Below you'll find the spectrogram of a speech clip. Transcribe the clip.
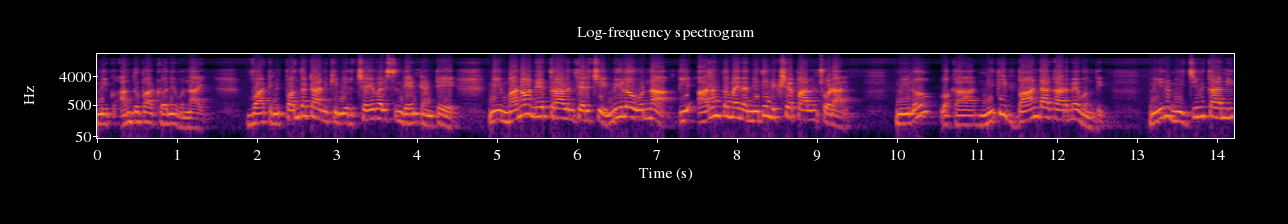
మీకు అందుబాటులోనే ఉన్నాయి. వాటిని పొందటానికి మీరు చేయవలసింది ఏంటంటే మీ మనోనేత్రాలను తెరిచి మీలో ఉన్న ఈ అనంతమైన నిధి నిక్షేపాలను చూడాలి. మీలో ఒక నిధి భాండాగారమే ఉంది. మీరు మీ జీవితాన్ని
